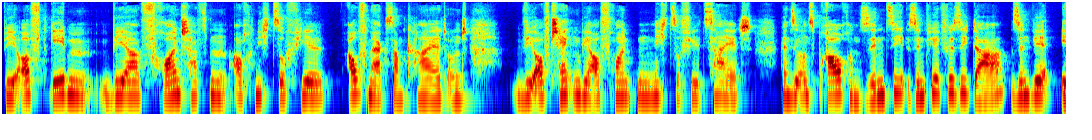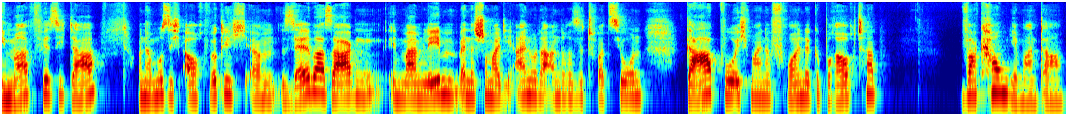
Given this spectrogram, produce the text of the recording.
wie oft geben wir Freundschaften auch nicht so viel Aufmerksamkeit und wie oft schenken wir auch Freunden nicht so viel Zeit? Wenn sie uns brauchen, sind sie, sind wir für sie da? Sind wir immer für sie da? Und da muss ich auch wirklich ähm, selber sagen, in meinem Leben, wenn es schon mal die ein oder andere Situation gab, wo ich meine Freunde gebraucht habe, war kaum jemand da.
